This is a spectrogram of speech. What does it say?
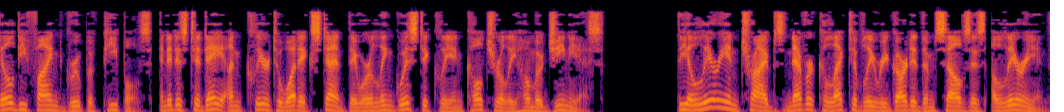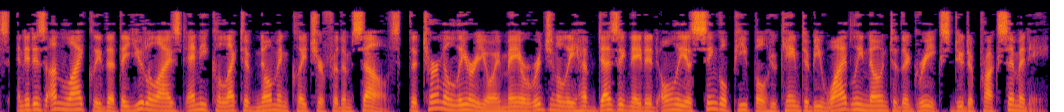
ill-defined group of peoples, and it is today unclear to what extent they were linguistically and culturally homogeneous. The Illyrian tribes never collectively regarded themselves as Illyrians, and it is unlikely that they utilized any collective nomenclature for themselves. The term Illyrioi may originally have designated only a single people who came to be widely known to the Greeks due to proximity.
